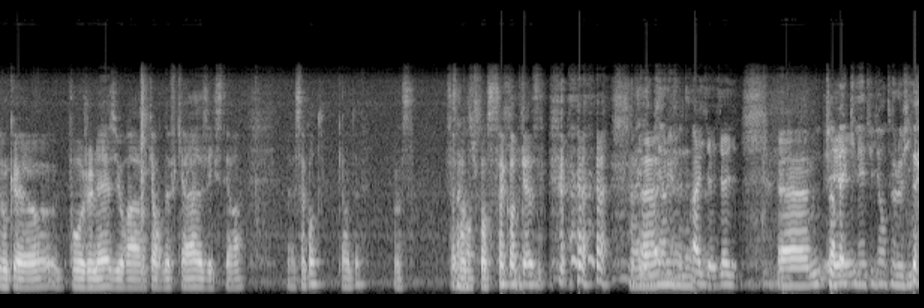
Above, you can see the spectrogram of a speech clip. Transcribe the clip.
Donc euh, pour Genèse, il y aura 49 cases, etc. Euh, 50 49 Mince. 50, 50. je pense, 50 cases. Ouais, il a bien lu Genèse. Aïe, aïe, aïe. Euh, Je rappelle et- qu'il est étudiant en théologie.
